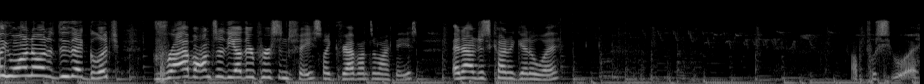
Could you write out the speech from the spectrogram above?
Oh, you want to know how to do that glitch? Grab onto the other person's face, like grab onto my face, and now just kind of get away. I'll push you away.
